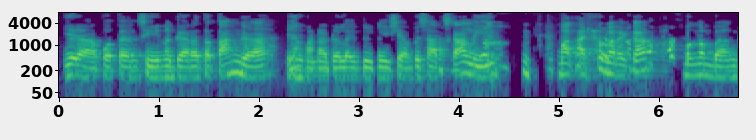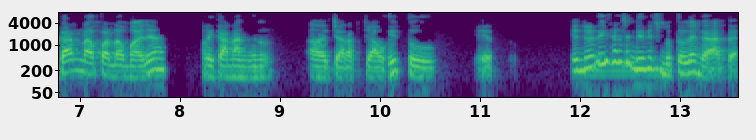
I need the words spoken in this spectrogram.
ya potensi negara tetangga yang mana adalah Indonesia besar sekali makanya mereka mengembangkan apa namanya perikanan uh, jarak jauh itu gitu. Indonesia sendiri sebetulnya nggak ada.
